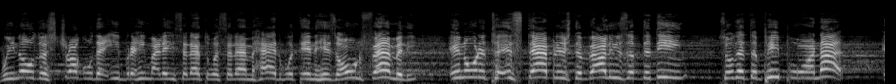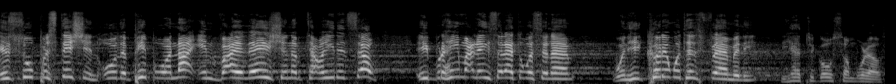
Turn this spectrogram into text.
We know the struggle that Ibrahim والسلام, had within his own family in order to establish the values of the deen so that the people are not in superstition or the people are not in violation of Tawheed itself. Ibrahim والسلام, when he couldn't with his family, he had to go somewhere else.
